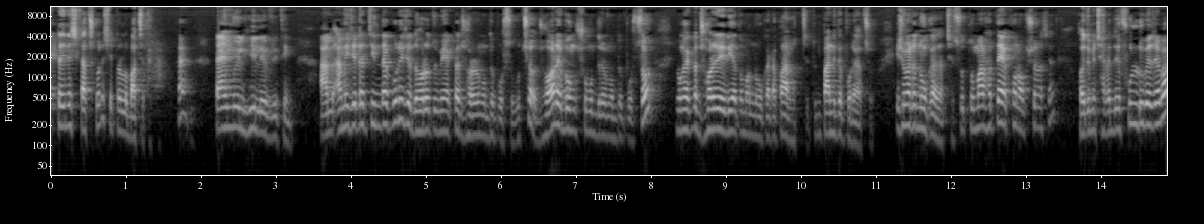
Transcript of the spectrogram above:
একটা জিনিস কাজ করে, সেটা হলো বাঁচা থাকা হ্যাঁ? টাইম উইল হিল এভরিথিং আমি আমি যেটা চিন্তা করি যে ধরো তুমি একটা ঝড়ের মধ্যে পড়ছো বুঝছ? ঝড় এবং সমুদ্রের মধ্যে পড়ছো এবং একটা ঝড়ের এরিয়া তোমার নৌকাটা পার হচ্ছে তুমি পানিতে পড়ে আছো। এই সময় একটা নৌকা যাচ্ছে। সো তোমার হাতে এখন অপশন আছে হয় তুমি ছাড়া দিয়ে ফুল ডুবে যাবা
